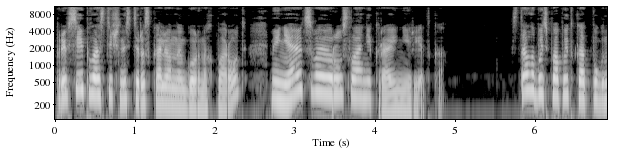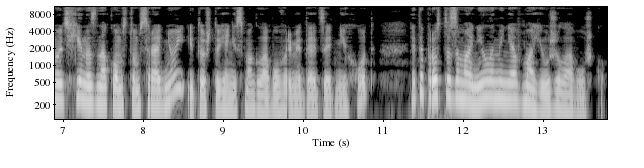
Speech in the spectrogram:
При всей пластичности раскаленных горных пород меняют свое русло они крайне редко. Стало быть, попытка отпугнуть Хина знакомством с роднёй и то, что я не смогла вовремя дать задний ход, это просто заманило меня в мою же ловушку.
